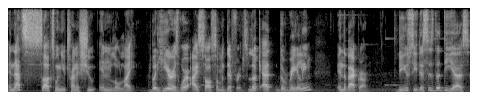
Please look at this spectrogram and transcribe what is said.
and that sucks when you're trying to shoot in low light. But here is where I saw some difference. Look at the railing in the background. Do you see, this is the DS,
